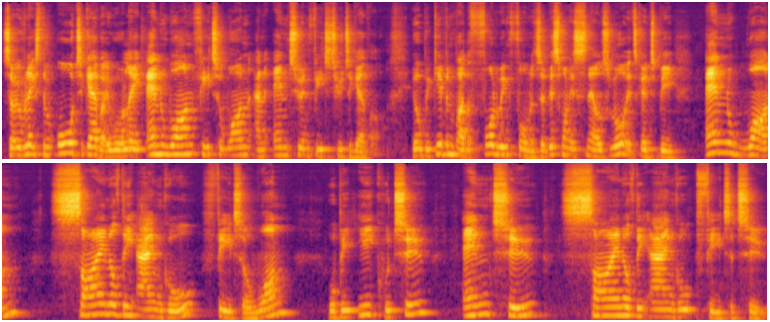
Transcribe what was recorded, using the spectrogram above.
So it relates them all together. It will relate N1, theta 1, and N2 and theta 2 together. It will be given by the following formula. So this one is Snell's law. It's going to be N1 sine of the angle theta 1 will be equal to N2 sine of the angle theta 2.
